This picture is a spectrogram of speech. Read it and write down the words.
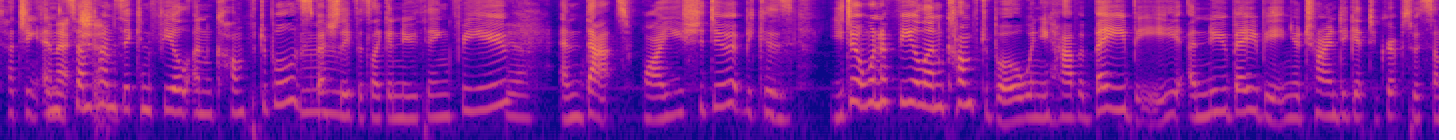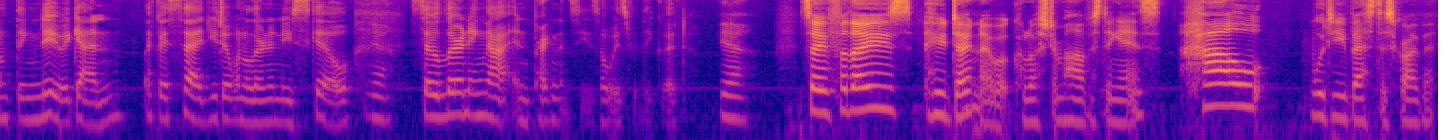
touching. And Connection. sometimes it can feel uncomfortable, especially if it's like a new thing for you. Yeah. And that's why you should do it because you don't want to feel uncomfortable when you have a baby, a new baby, and you're trying to get to grips with something new. Again, like I said, you don't want to learn a new skill. Yeah. So learning that in pregnancy is always really good. Yeah. So, for those who don't know what colostrum harvesting is, how would you best describe it?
